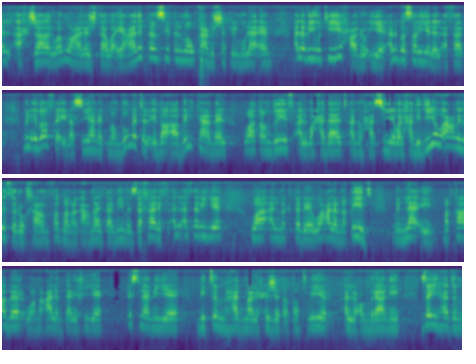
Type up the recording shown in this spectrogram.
الأحجار ومعالجتها وإعادة تنسيق الموقع بالشكل الملائم الذي يتيح الرؤية البصرية للأثر بالإضافة إلى صيانة منظومة الإضاءة بالكامل وتنظيف الوحدات النحاسية والحديدية وأعمدة الرخام فضلا عن أعمال ترميم الزخارف الأثرية والمكتبة وعلى النقيض منلاقي مقابر ومعالم تاريخية إسلامية بيتم هدمها بحجة التطوير العمراني زي هدم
